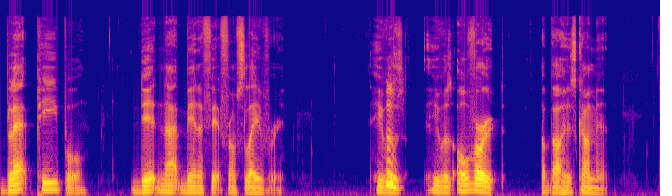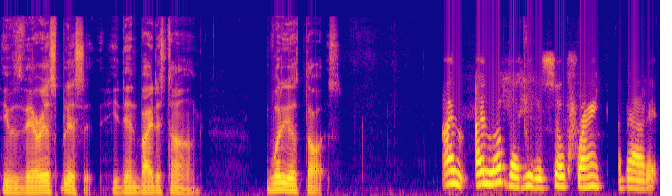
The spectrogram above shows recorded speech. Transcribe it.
black people did not benefit from slavery. He was he was overt about his comment. He was very explicit. He didn't bite his tongue. What are your thoughts? I I love that he was so frank about it.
